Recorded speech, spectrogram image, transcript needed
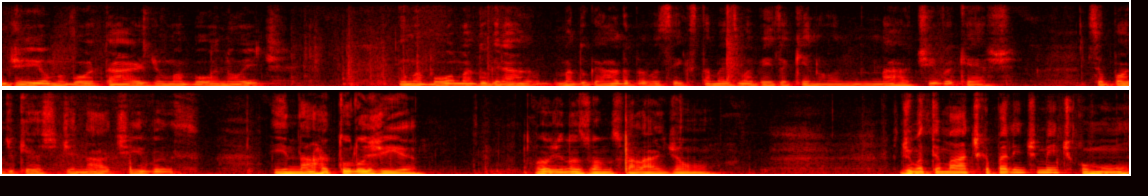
dia, uma boa tarde, uma boa noite e uma boa madrugada, madrugada para você que está mais uma vez aqui no Narrativa Cast, seu podcast de narrativas e narratologia. Hoje nós vamos falar de um de uma temática aparentemente comum.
